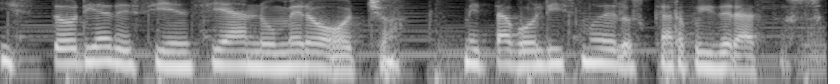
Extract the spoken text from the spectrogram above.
Historia de ciencia número 8. Metabolismo de los carbohidratos.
